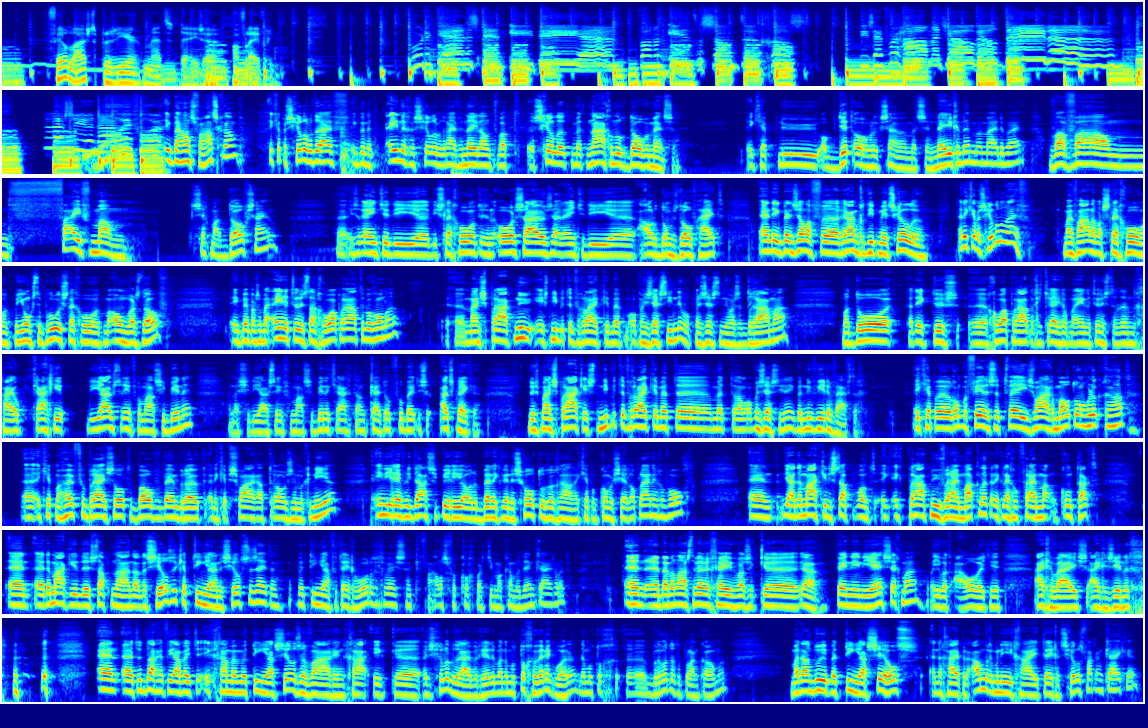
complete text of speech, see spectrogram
Veel luisterplezier met deze aflevering. Voor de kennis en ideeën van een interessante gast. Die zijn verhaal met jou wil delen. Luister je naar Groeivoer. Ik ben Hans van Hatskamp. Ik heb een schilderbedrijf. Ik ben het enige schilderbedrijf in Nederland wat schildert met nagenoeg dove mensen. Ik heb nu, op dit ogenblik zijn we met z'n negenen met mij erbij. Waarvan vijf man, zeg maar, doof zijn. Eh, is er eentje die, uh, die slechthorend is en oorzuizen. En eentje die uh, ouderdomsdoofheid. En ik ben zelf ruim gediept schilderen. En ik heb een schilderbedrijf. Mijn vader was slechthorend, mijn jongste broer is slechthorend, mijn oom was doof. Ik ben pas op mijn 21ste aan gehoorapparaten begonnen. Mijn spraak nu is niet meer te vergelijken met op mijn 16e. Op mijn 16e was het drama. Maar doordat ik dus uh, gehoorapparaten gekregen op mijn 21ste, dan ga je ook, krijg je de juiste informatie binnen. En als je de juiste informatie binnenkrijgt, dan kan je het ook veel beter uitspreken. Dus mijn spraak is niet meer te vergelijken met, uh, met op mijn 16e. Ik ben nu 54. Ik heb rond mijn 40ste twee zware motorongelukken gehad. Ik heb mijn heup verbrijzeld, bovenbeenbreuk en ik heb zware artrose in mijn knieën. In die revalidatieperiode ben ik weer naar school toe gegaan. Ik heb een commerciële opleiding gevolgd. En ja, dan maak je de stap, want ik, ik praat nu vrij makkelijk en ik leg ook vrij makkelijk contact. En uh, dan maak je de stap naar, naar de sales. Ik heb tien jaar in de sales gezeten. Ik ben tien jaar vertegenwoordiger geweest. Ik heb van alles verkocht wat je maar kan bedenken eigenlijk. En uh, bij mijn laatste werkgever was ik, uh, ja, zeg maar. Je wordt ouder, weet je, eigenwijs, eigenzinnig. En toen dacht ik van ja, weet je, ik ga met mijn tien jaar saleservaring ga ik een schilderbedrijf beginnen, maar er moet toch gewerkt worden. Er moet toch brood op de plank komen. Maar dan doe je het met tien jaar sales en dan ga je op een andere manier ga je tegen het schildersvak aan kijken.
